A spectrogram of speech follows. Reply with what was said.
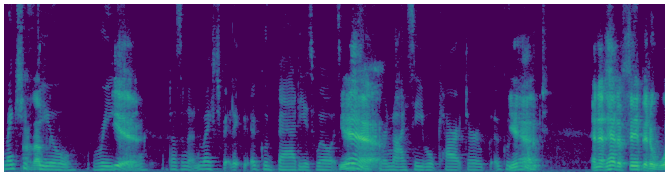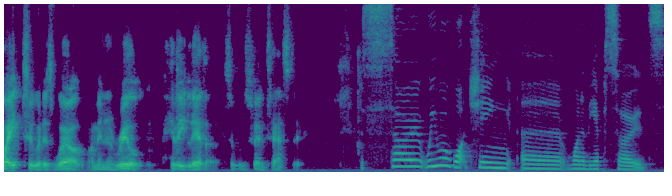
Makes you love it. Regal, Yeah. doesn't it? It makes you feel like a good baddie as well. It's Yeah. for a nice evil character, a a good Yeah. coat. And it had a fair bit of weight to it as well. I mean, a real heavy leather, so it was fantastic. So we were watching uh, one of the episodes.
